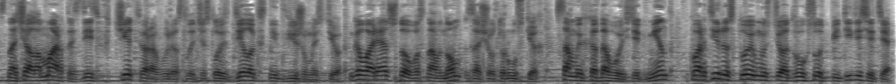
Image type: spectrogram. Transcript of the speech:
С начала марта здесь в четверо выросло число сделок с недвижимостью. Говорят, что в основном за счет русских. Самый ходовой сегмент – квартиры стоимостью от 250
